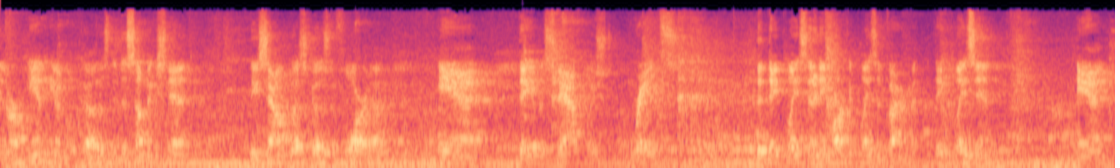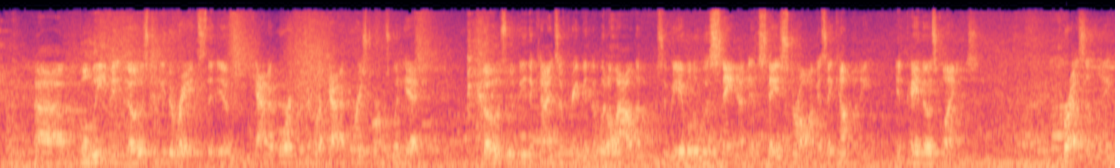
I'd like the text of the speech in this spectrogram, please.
and our panhandle coast, and to some extent the southwest coast of Florida, and they have established rates that they place in a marketplace environment that they place in, and uh, believing those to be the rates that if category, particular category storms would hit, those would be the kinds of premium that would allow them to be able to withstand and stay strong as a company and pay those claims. Presently,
